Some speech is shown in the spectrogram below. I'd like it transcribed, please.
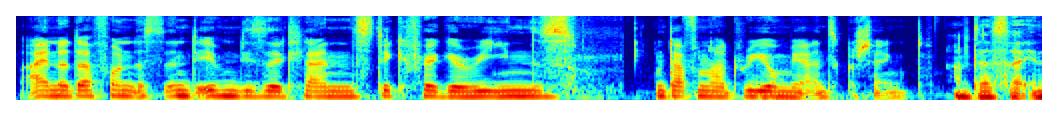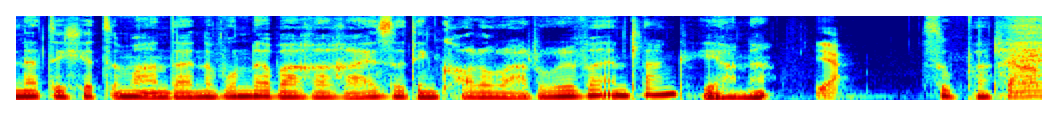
Eine davon sind eben diese kleinen Stick-Figurines. Und davon hat Rio mir eins geschenkt. Und das erinnert dich jetzt immer an deine wunderbare Reise den Colorado River entlang? Ja, ne? Ja, Super. Klar.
